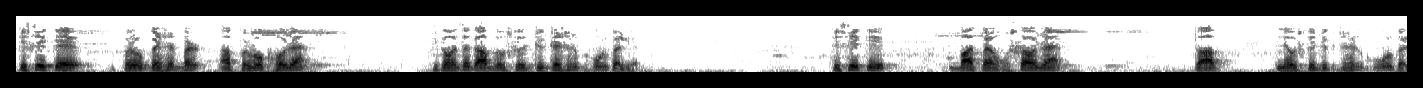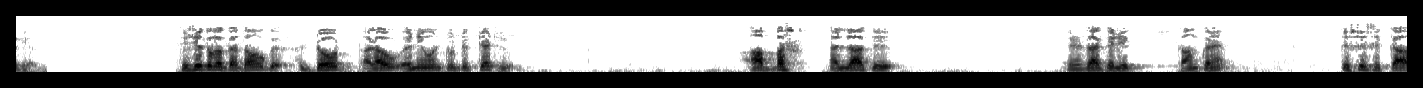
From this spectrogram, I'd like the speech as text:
کسی کے پروکیشن پر آپ پروک ہو جائیں، اس کا مطلب کہ آپ نے اس کے ڈکٹیشن کو قبول کر لیا۔ کسی کی بات پر آپ غصہ ہو جائے تو آپ نے اس کے ڈکٹیشن کو قبول کر لیا۔ کسی کو میں کہتا ہوں کہ don't allow anyone to dictate you آپ بس اللہ کی رضا کے لیے کام کریں. کسی سے کیا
